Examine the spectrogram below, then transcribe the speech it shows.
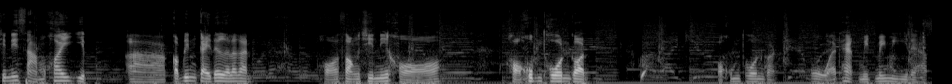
ชิ้นที่สามค่อยหยิบอ่ากอบลินไกเดอร์แล้วกัน ขอสองชิ้นนี้ขอ ขอคุมโทนก่อน ขอคุมโทนก่อน โอ้แท็กมิดไม่มีเลยครับ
